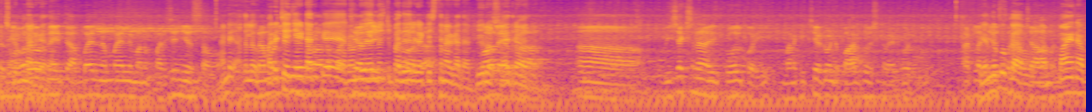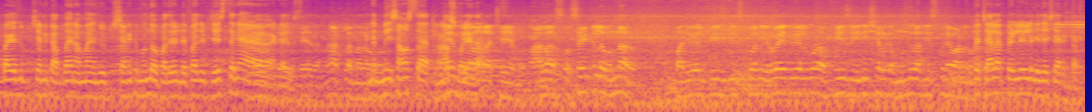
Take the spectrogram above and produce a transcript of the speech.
కదా. ఎవరెవరినైతే అబ్బాయిలని అమ్మాయిల్ని మనం పరిచయం చేస్తాము అంటే అసలు పరిచయం చేయడానికే రెండు వేల నుంచి పదివేలు కట్టిస్తున్నారు కదా యొక్క, హైదరాబాద్ విచక్షణ కోల్పోయి మనకిచ్చేటువంటి పారితోషికం ఎక్కువ అట్లా ఎందుకు. అమ్మాయిని అబ్బాయి చూపించడానికి అబ్బాయిని అమ్మాయిని చూపించడానికి ముందు పదివేలు డిపాజిట్ చేస్తేనే అట్లా మనం అంటే మీ సంస్థ అట్లా రాసుకోలేదా? అలా చేయము. అలా సొసైటీలో ఉన్నారు. పదివేలు ఫీజు తీసుకొని ఇరవై ఐదు వేలు కూడా ఫీజు ఇనీషియల్గా ముందుగా తీసుకునే వాళ్ళు. చాలా పెళ్ళిళ్ళకి చేశారంటారు.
